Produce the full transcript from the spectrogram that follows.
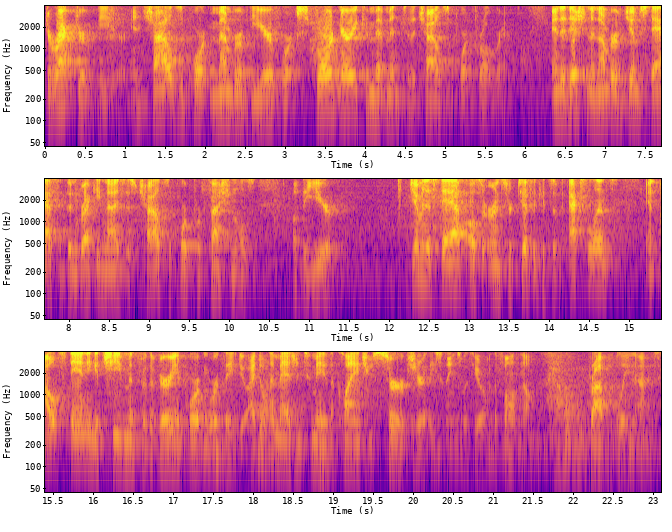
Director of the Year, and Child Support Member of the Year for extraordinary commitment to the child support program. In addition, a number of Jim's staff have been recognized as Child Support Professionals of the Year. Jim and his staff also earn certificates of excellence and outstanding achievement for the very important work they do. I don't imagine too many of the clients you serve share these things with you over the phone, though. Probably not.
